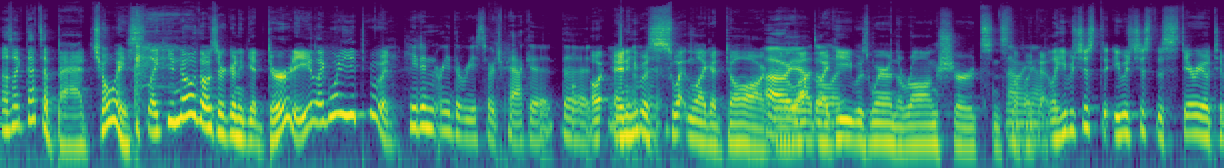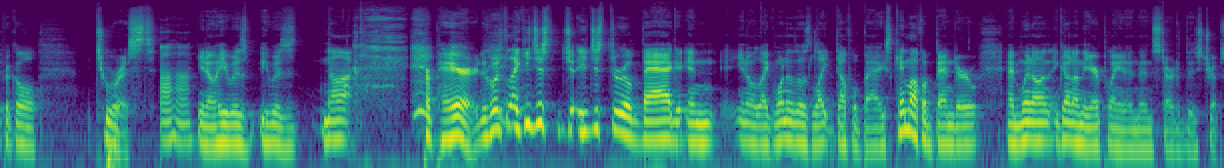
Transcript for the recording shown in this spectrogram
I was like, that's a bad choice. Like you know those are going to get dirty. Like what are you doing? he didn't read the research packet. That, Oh, and he was sweating like a dog. Oh, and a yeah, lot- like he was wearing the wrong shirts and stuff Oh, like yeah. that. Like he was just he was just the stereotypical tourist. Uh-huh. You know, he was he was not prepared. It was like he just he just threw a bag in you know like one of those light duffel bags, came off a bender, and went on got on the airplane and then started these trips.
